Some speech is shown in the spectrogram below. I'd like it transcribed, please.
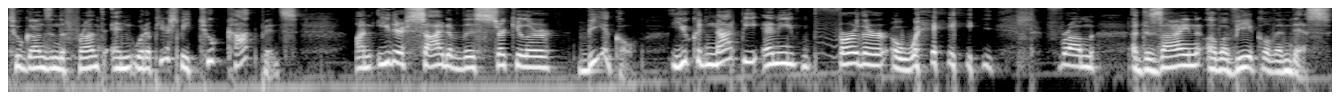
two guns in the front, and what appears to be two cockpits on either side of this circular vehicle. You could not be any further away from a design of a vehicle than this.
